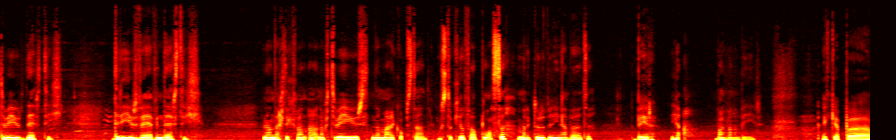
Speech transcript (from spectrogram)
2 uur 30, 3 uur 35. En dan dacht ik van, ah, nog twee uur, dan mag ik opstaan. Ik moest ook heel veel plassen, maar ik durfde niet naar buiten. De beren? Ja, bang van een beer. Ik heb uh,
